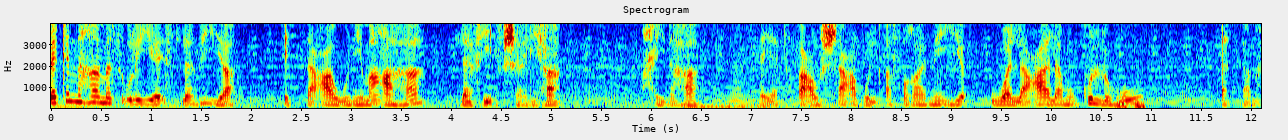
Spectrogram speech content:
لكنها مسؤولية إسلامية في التعاون معها لا في إفشالها. وحينها سيدفع الشعب الأفغاني والعالم كله الثمن.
